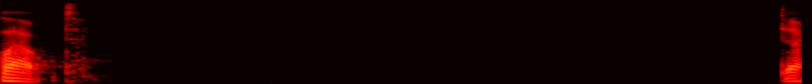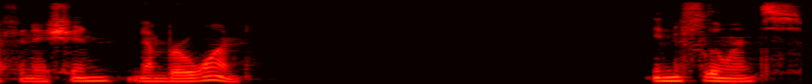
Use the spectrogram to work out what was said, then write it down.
Clout. Definition number one. Influence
